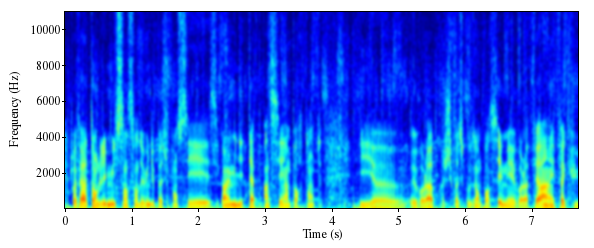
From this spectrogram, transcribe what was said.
Je préfère attendre les 1500-2000 parce que je pense que c'est quand même une étape assez importante. Euh, et, voilà, après je sais pas ce que vous en pensez, mais voilà, faire un FAQ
